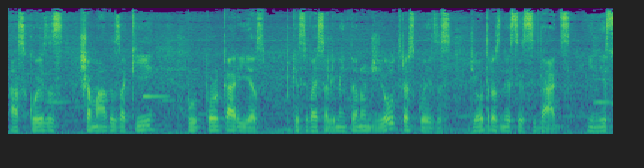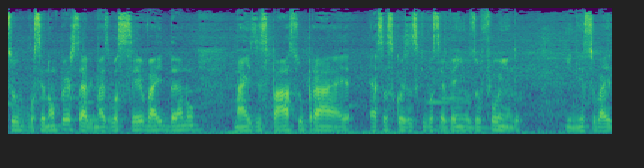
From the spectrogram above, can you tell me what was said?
às coisas chamadas aqui por porcarias, porque você vai se alimentando de outras coisas, de outras necessidades. E nisso você não percebe, mas você vai dando mais espaço para essas coisas que você vem usufruindo. E nisso vai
